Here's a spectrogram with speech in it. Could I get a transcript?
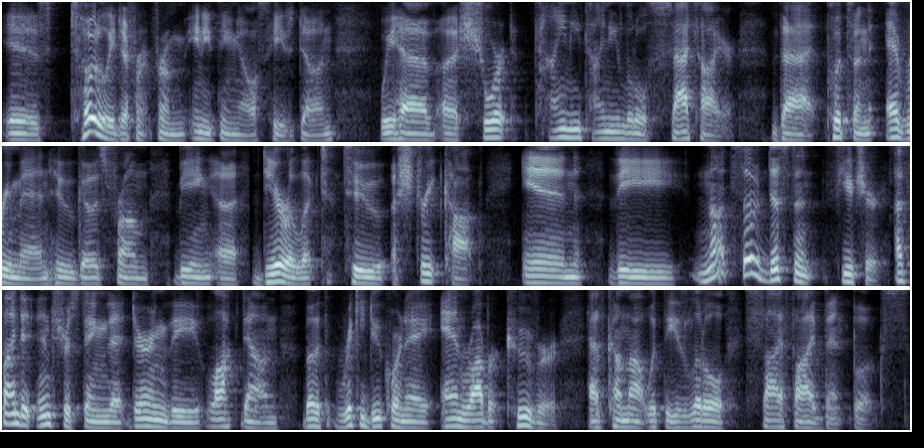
is totally different from anything else he's done. We have a short, tiny, tiny little satire that puts an everyman who goes from being a derelict to a street cop in the not so distant future. I find it interesting that during the lockdown, both Rikki Ducornet and Robert Coover have come out with these little sci-fi bent books.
